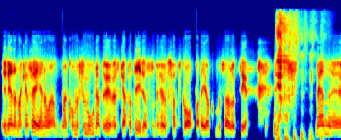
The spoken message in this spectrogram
det enda man kan säga är att man kommer förmodligen att överskatta tiden som behövs för att skapa det jag kommer förutse. Ja. Men eh,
